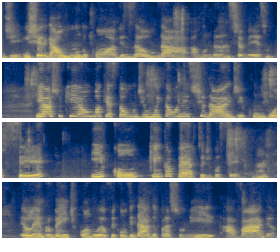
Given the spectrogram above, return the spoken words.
de enxergar o mundo com a visão da abundância mesmo. E acho que é uma questão de muita honestidade com você e com quem está perto de você, né? Eu lembro bem que quando eu fui convidada para assumir a vaga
